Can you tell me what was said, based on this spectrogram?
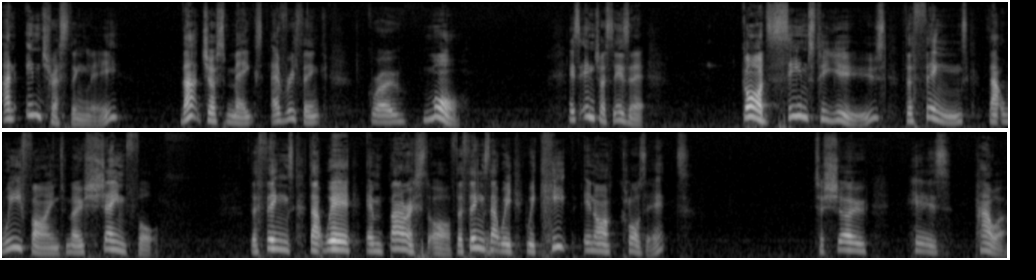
And interestingly, that just makes everything grow more. It's interesting, isn't it? God seems to use the things that we find most shameful, the things that we're embarrassed of, the things that we, we keep in our closet to show his power.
